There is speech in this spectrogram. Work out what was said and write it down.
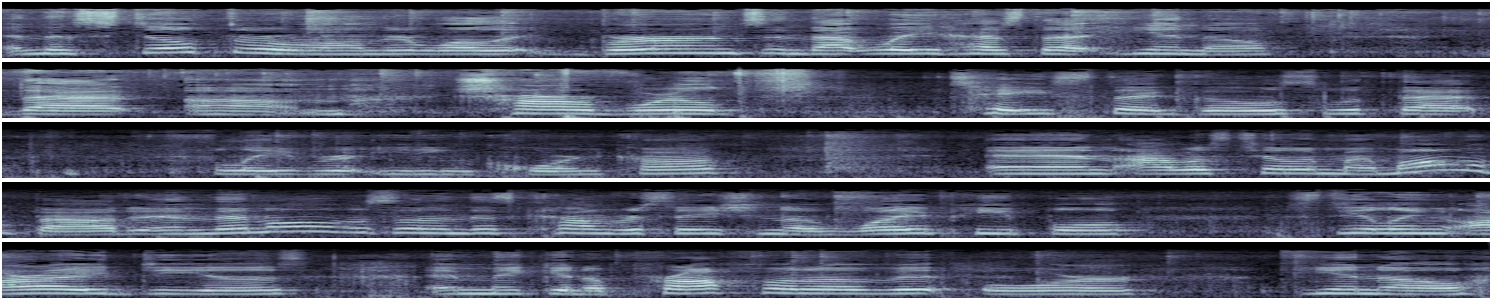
and then still throw it on there while it burns and that way it has that you know that um, char-boiled taste that goes with that flavor eating corn cob. And i was telling my mom about it and then all of a sudden this conversation of white people stealing our ideas and making a profit of it or you know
